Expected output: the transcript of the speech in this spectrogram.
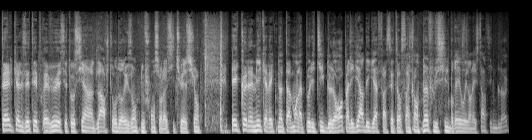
telles qu'elles étaient prévues. Et c'est aussi un large tour d'horizon que nous ferons sur la situation économique avec notamment la politique de l'Europe à l'égard des GAFA. 7h59, Lucille Bréau est dans les starting blocks.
